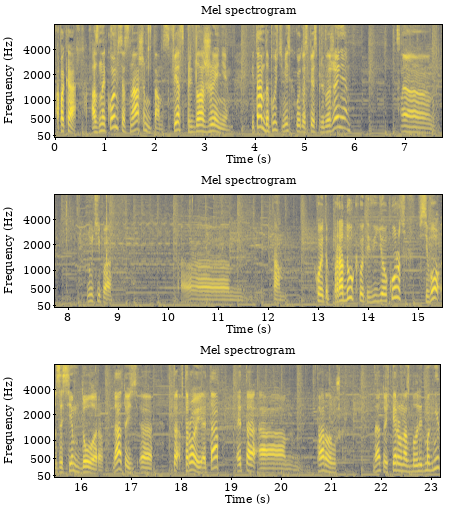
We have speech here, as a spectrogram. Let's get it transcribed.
а пока ознакомься с нашим там спецпредложением. И там, допустим, есть какое-то спецпредложение, э, ну, типа, э, там, какой-то продукт, какой-то видеокурс всего за 7 долларов. Да, то есть э, второй этап это э, товар-ловушка. Да, то есть первый у нас был лид-магнит,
